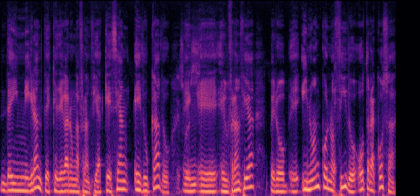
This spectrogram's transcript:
de inmigrantes que llegaron a Francia, que se han educado en, eh, en Francia, pero eh, y no han conocido otra cosa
